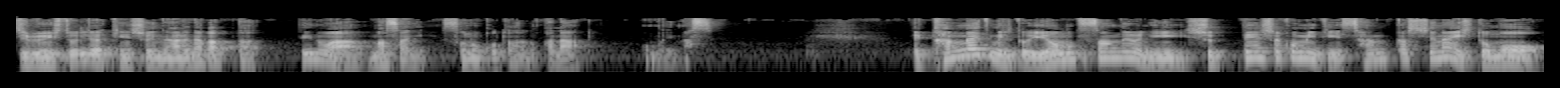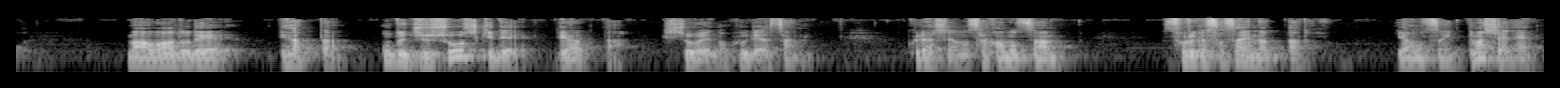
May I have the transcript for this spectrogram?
自分一人では金賞になれなかったっていうのは、まさにそのことなのかなと思います。で考えてみると、岩本さんのように出展者コミュニティに参加してない人も、まあ、アワードで出会った、本当に授賞式で出会った。秘書園の古谷さん、クラシアの坂本さん、それが支えになったと、岩本さん言ってましたよね。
